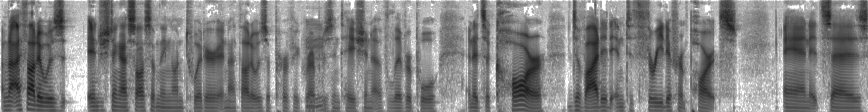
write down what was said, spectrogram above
And I thought it was interesting. I saw something on Twitter, and I thought it was a Mm-hmm. perfect representation of Liverpool. And it's a car divided into three different parts, and it says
